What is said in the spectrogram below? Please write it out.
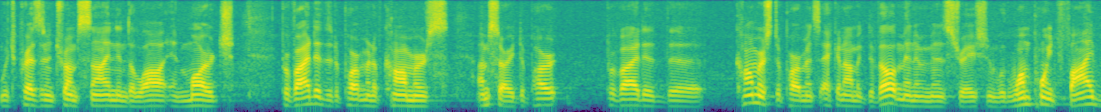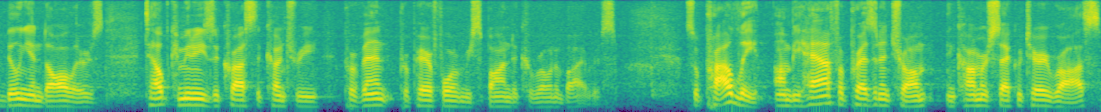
which President Trump signed into law in March, provided the Department of Commerce, I'm sorry, Depart, provided the Commerce Department's Economic Development Administration with $1.5 billion to help communities across the country prevent, prepare for, and respond to coronavirus. So proudly, on behalf of President Trump and Commerce Secretary Ross,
